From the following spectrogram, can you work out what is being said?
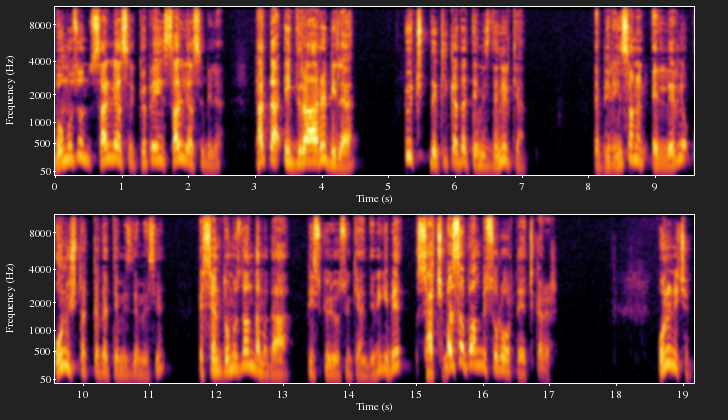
domuzun salyası, köpeğin salyası bile, hatta idrarı bile üç dakikada temizlenirken, e bir insanın ellerini 13 dakikada temizlemesi, e sen domuzdan da mı daha pis görüyorsun kendini gibi saçma sapan bir soru ortaya çıkarır. Onun için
